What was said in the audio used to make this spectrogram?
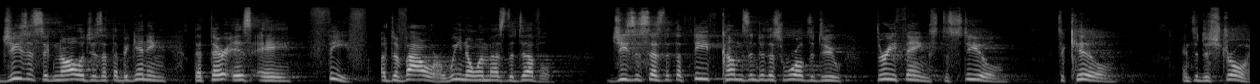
Jesus acknowledges at the beginning that there is a thief, a devourer. We know him as the devil. Jesus says that the thief comes into this world to do three things to steal, to kill, and to destroy.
